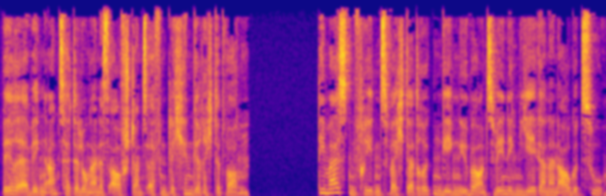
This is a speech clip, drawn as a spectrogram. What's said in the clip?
wäre er wegen Anzettelung eines Aufstands öffentlich hingerichtet worden. Die meisten Friedenswächter drücken gegenüber uns wenigen Jägern ein Auge zu,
